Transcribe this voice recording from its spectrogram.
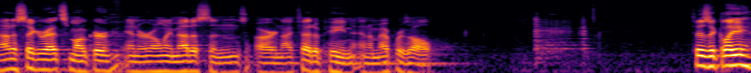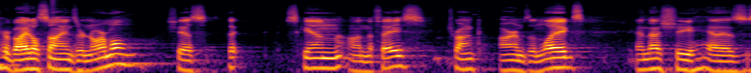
not a cigarette smoker, and her only medicines are nifedipine and omeprazole. Physically, her vital signs are normal. She has thick skin on the face, trunk, arms, and legs, and thus she has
